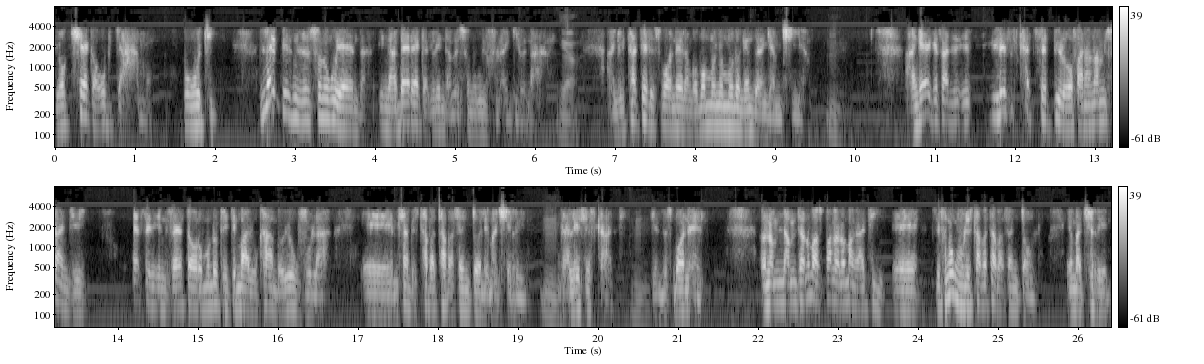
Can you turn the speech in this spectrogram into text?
yokucheck-a ubujamo ukuthi le business esifuna ukuyenza ingabereka kule ndawo esifuna ukuyivula kiyo na yeah angithathele isibonelo ngoba omunye umuntu ngenzeka ngiyamchiya Mm. angeke sathi eh, lesi sikhathi sepilo ofana namhlanje as an investor or umuntu ophethe imali ukuhambe uyokuvula eh mhlawumbe isithabathaba sentolo emachirini Mm. ngalesi sikhathi. Mm. ngenza isibonelo. Nam- namtshana umasipala noma ngathi eh sifuna ukuvula isithabathaba sentolo emachirini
